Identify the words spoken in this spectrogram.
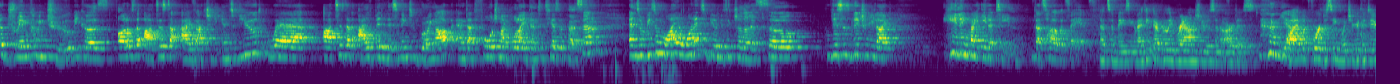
A dream coming true because all of the artists that I've actually interviewed were artists that I've been listening to growing up and that forged my whole identity as a person. And the reason why I wanted to be a music journalist. So this is literally like healing my inner teen. That's how I would say it. That's amazing, and I think that really rounds you as an artist. yeah. Well, I look forward to seeing what you're going to do.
